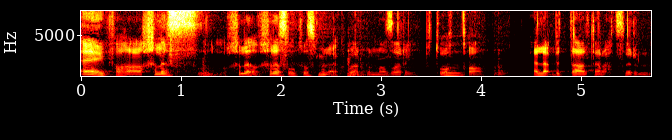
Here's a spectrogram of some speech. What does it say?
إيه فخلص خل- خلص القسم الأكبر بالنظري بتوقع. هلا بالثالثة رح تصير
